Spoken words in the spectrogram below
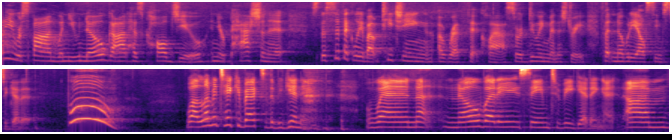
do you respond when you know God has called you and you're passionate specifically about teaching a RevFit class or doing ministry, but nobody else seems to get it? Woo! Well, let me take you back to the beginning when nobody seemed to be getting it. Um,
